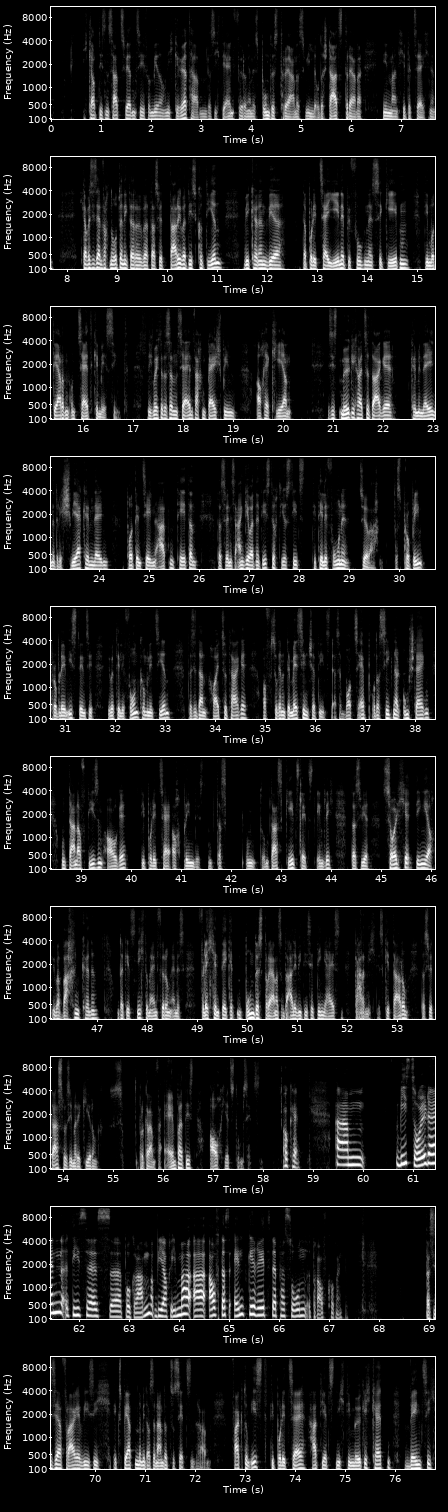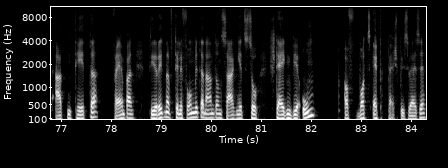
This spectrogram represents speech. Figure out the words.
Ich glaube, diesen Satz werden Sie von mir noch nicht gehört haben, dass ich die Einführung eines Bundestrojaners will oder Staatstrojaner, wie ihn manche bezeichnen. Ich glaube, es ist einfach notwendig darüber, dass wir darüber diskutieren, wie können wir der Polizei jene Befugnisse geben, die modern und zeitgemäß sind. Und ich möchte das an sehr einfachen Beispielen auch erklären. Es ist möglich heutzutage Kriminellen, natürlich Schwerkriminellen, potenziellen Attentätern, dass wenn es angeordnet ist durch die Justiz, die Telefone zu überwachen. Das Problem, Problem ist, wenn Sie über Telefon kommunizieren, dass Sie dann heutzutage auf sogenannte Messenger-Dienste, also WhatsApp oder Signal umsteigen und dann auf diesem Auge die Polizei auch blind ist. Und das und um das geht es letztendlich, dass wir solche Dinge auch überwachen können. Und da geht es nicht um Einführung eines flächendeckenden Bundestrojaners und alle, wie diese Dinge heißen, gar nicht. Es geht darum, dass wir das, was im Regierungsprogramm vereinbart ist, auch jetzt umsetzen. Okay. Ähm, wie soll denn dieses äh, Programm, wie auch immer, äh, auf das Endgerät der Person draufkommen? Das ist ja eine Frage, wie sich Experten damit auseinanderzusetzen haben. Faktum ist, die Polizei hat jetzt nicht die Möglichkeiten, wenn sich Attentäter vereinbaren, die reden auf Telefon miteinander und sagen jetzt so, steigen wir um, auf WhatsApp beispielsweise.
